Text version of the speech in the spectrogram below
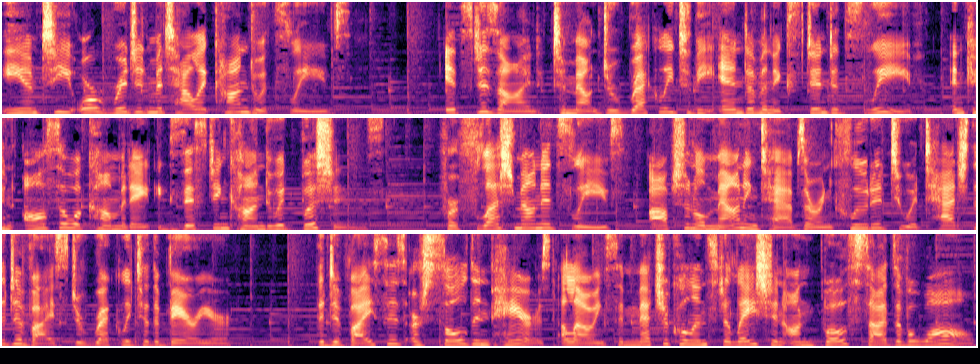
EMT, or rigid metallic conduit sleeves. It's designed to mount directly to the end of an extended sleeve and can also accommodate existing conduit bushings. For flush-mounted sleeves, optional mounting tabs are included to attach the device directly to the barrier. The devices are sold in pairs, allowing symmetrical installation on both sides of a wall.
